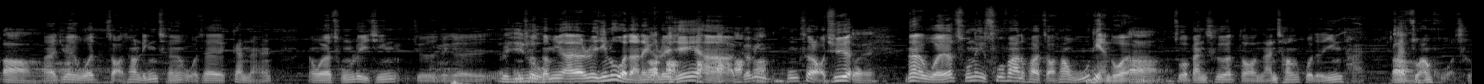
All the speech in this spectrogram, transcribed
啊啊，就是我早上凌晨我在赣南，那我要从瑞金，就是这个瑞金路红色革命啊，瑞金路的那个啊瑞金啊革命红色老区。对那我要从那出发的话，早上五点多啊坐班车到南昌或者鹰潭，啊再转火车。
